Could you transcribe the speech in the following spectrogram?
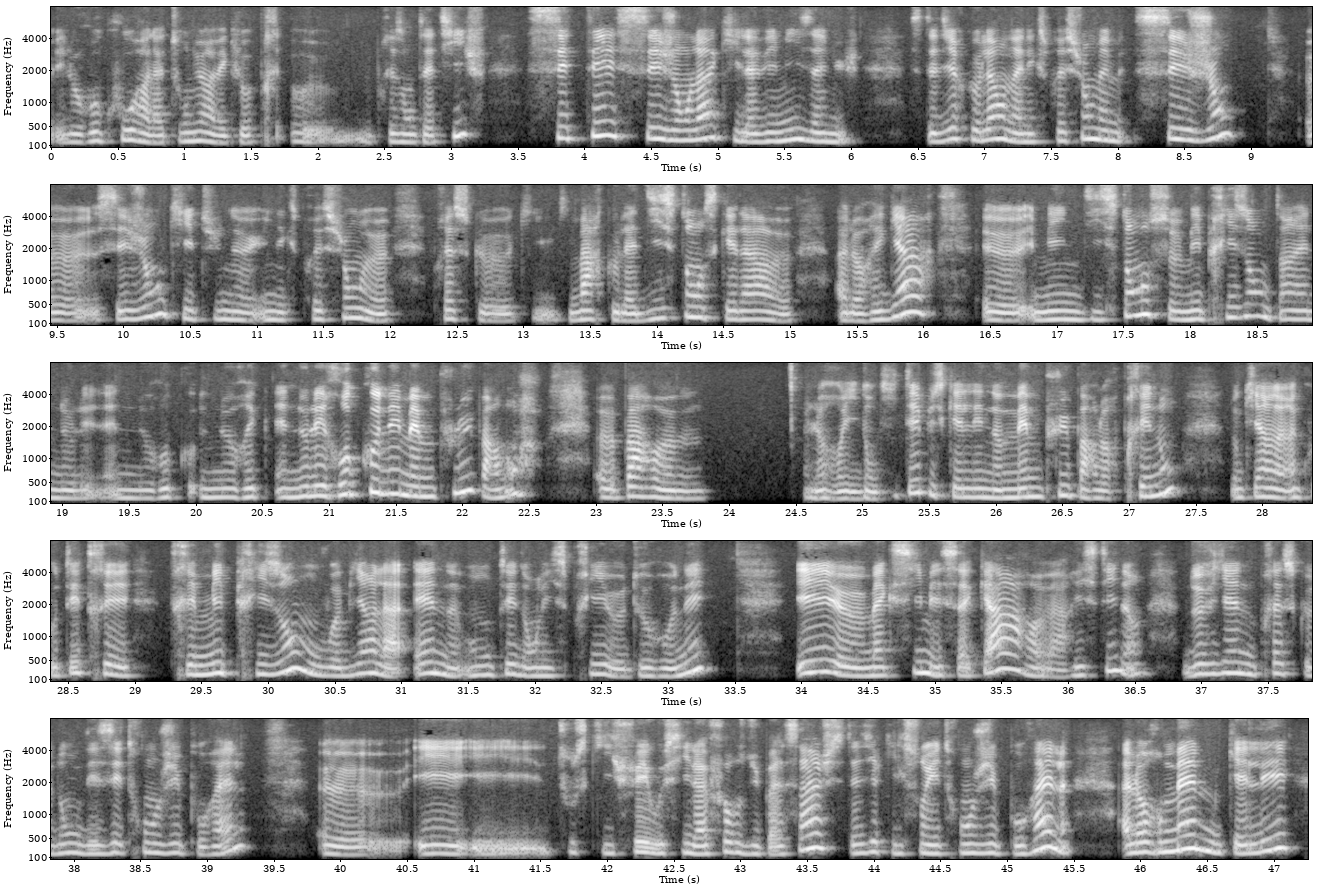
et le recours à la tournure avec le, le présentatif, c'était ces gens-là qui l'avaient mise à nu. C'est-à-dire que là, on a l'expression même ces gens, euh, ces gens qui est une, expression euh, presque qui, marque la distance qu'elle a euh, à leur égard, mais une distance méprisante. Hein. elle, ne, les reconnaît même plus pardon, par leur identité, puisqu'elle les nomme même plus par leur prénom. Donc il y a un, côté très, très méprisant. On voit bien la haine monter dans l'esprit de René. Et euh, Maxime et Saccard, euh, Aristide, hein, deviennent presque donc des étrangers pour elle. Euh, et, tout ce qui fait aussi la force du passage, c'est-à-dire qu'ils sont étrangers pour elle, alors même qu'elle est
